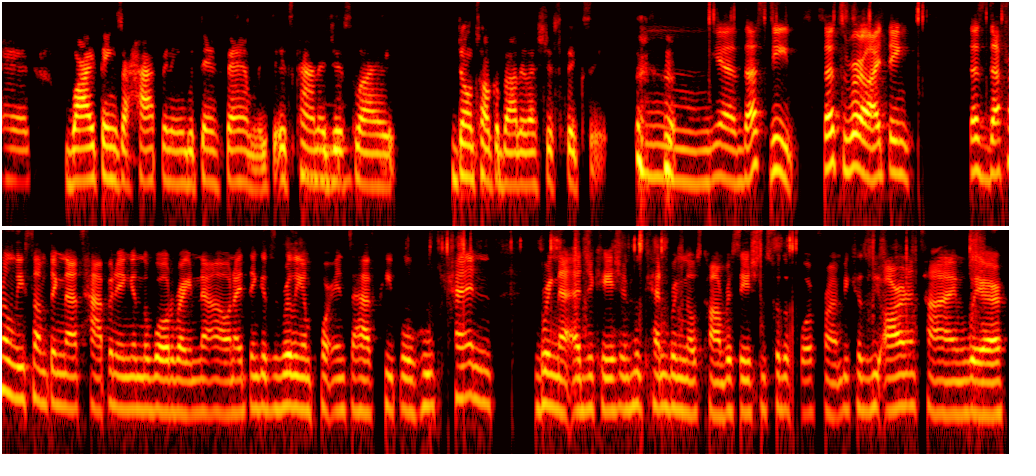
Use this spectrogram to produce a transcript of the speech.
and why things are happening within families it's kind of mm-hmm. just like don't talk about it let's just fix it mm, yeah that's deep that's real i think that's definitely something that's happening in the world right now and i think it's really important to have people who can bring that education, who can bring those conversations to the forefront because we are in a time where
